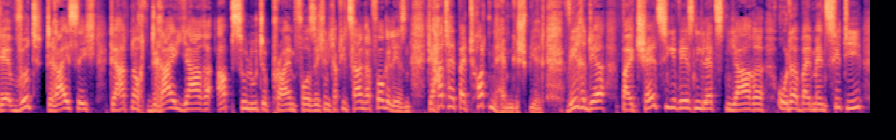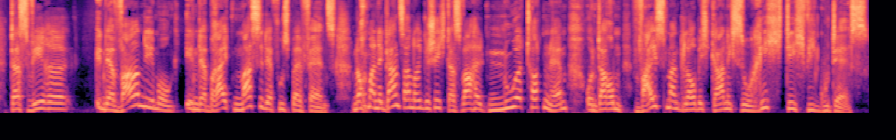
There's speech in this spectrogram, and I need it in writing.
der wird 30, der hat noch drei Jahre absolute Prime vor sich und ich habe die Zahlen gerade vorgelesen. Der hat halt bei Tottenham gespielt. Wäre der bei Chelsea gewesen die letzten Jahre oder bei Man City, das wäre in der Wahrnehmung in der breiten Masse der Fußballfans noch mal eine ganz andere Geschichte. Das war halt nur Tottenham und darum weiß man, glaube ich, gar nicht so richtig, wie gut er ist.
